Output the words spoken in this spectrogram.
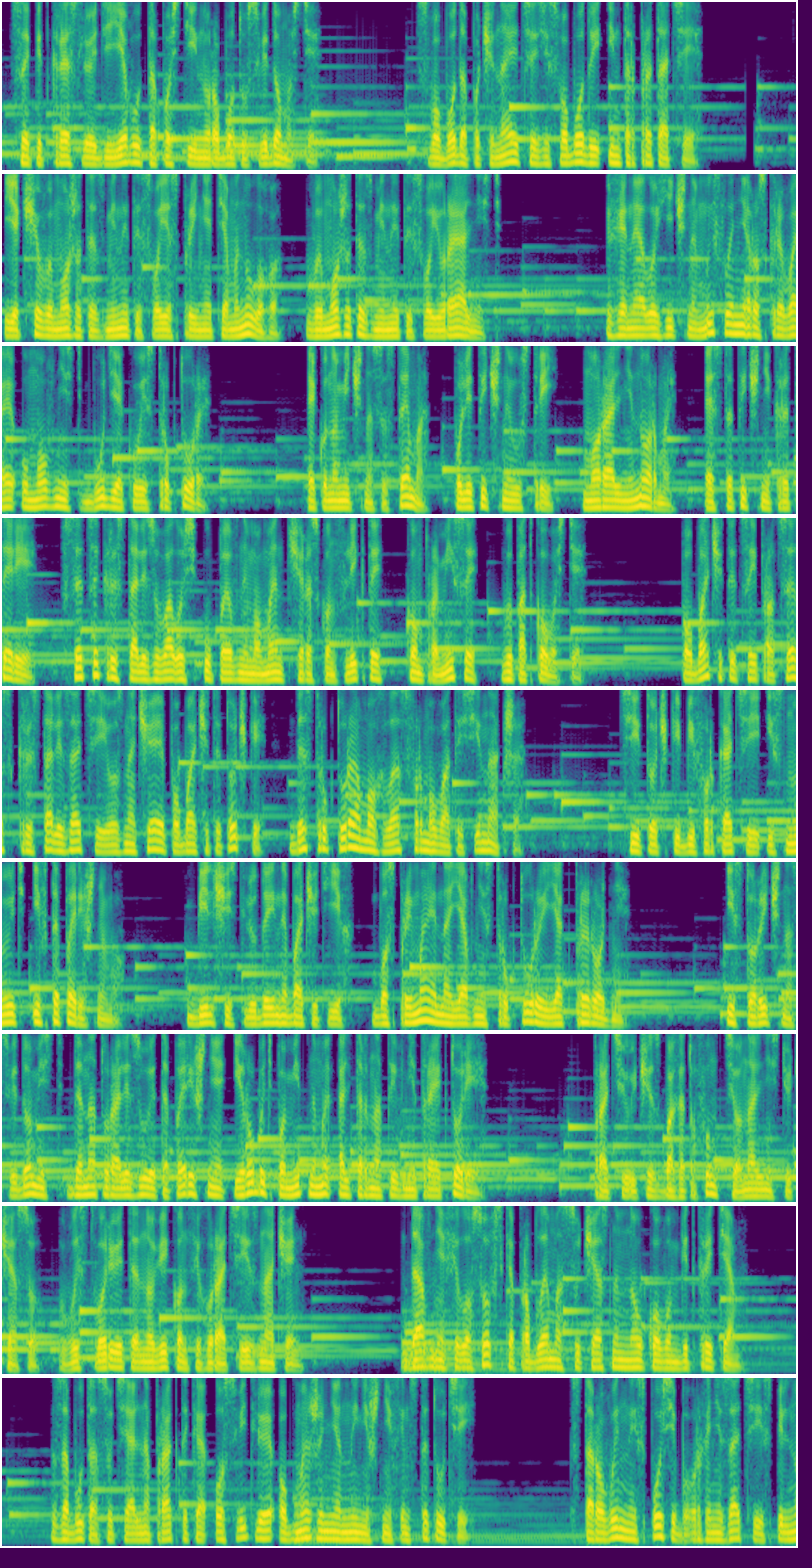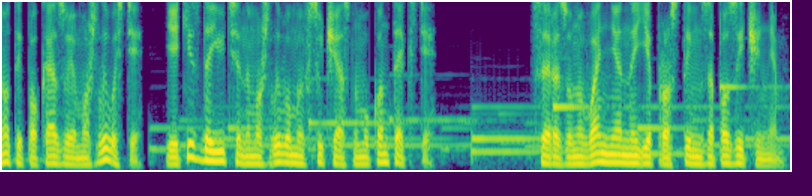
Це підкреслює дієву та постійну роботу свідомості. Свобода починається зі свободи інтерпретації. Якщо ви можете змінити своє сприйняття минулого, ви можете змінити свою реальність. Генеалогічне мислення розкриває умовність будь-якої структури. Економічна система, політичний устрій, моральні норми, естетичні критерії все це кристалізувалось у певний момент через конфлікти, компроміси, випадковості. Побачити цей процес кристалізації означає побачити точки, де структура могла сформуватись інакше. Ці точки біфоркації існують і в теперішньому. Більшість людей не бачить їх, бо сприймає наявні структури як природні. Історична свідомість денатуралізує теперішнє і робить помітними альтернативні траєкторії. Працюючи з багатофункціональністю часу, ви створюєте нові конфігурації значень. Давня філософська проблема з сучасним науковим відкриттям. Забута соціальна практика освітлює обмеження нинішніх інституцій. Старовинний спосіб організації спільноти показує можливості, які здаються неможливими в сучасному контексті. Це резонування не є простим запозиченням.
